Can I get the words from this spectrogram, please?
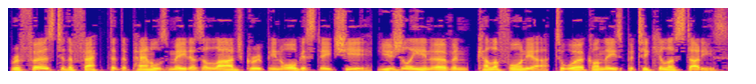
refers to the fact that the panels meet as a large group in August each year, usually in Irvine, California, to work on these particular studies.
